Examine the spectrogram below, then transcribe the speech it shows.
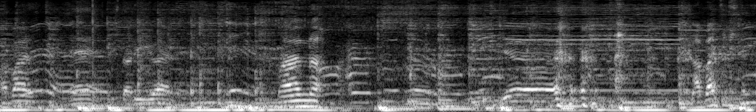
Apaan? Eh, story one. Mana? Apaan sih?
